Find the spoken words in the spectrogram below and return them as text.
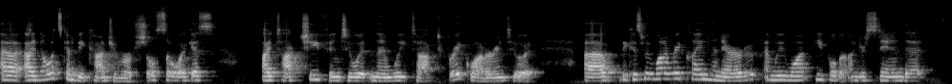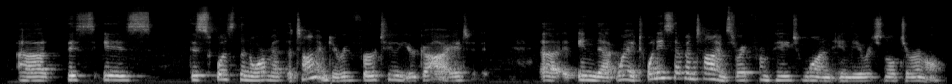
Uh, I know it's going to be controversial, so I guess I talked Chief into it, and then we talked Breakwater into it, uh, because we want to reclaim the narrative, and we want people to understand that uh, this is this was the norm at the time to refer to your guide uh, in that way. Twenty-seven times, right from page one in the original journal.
